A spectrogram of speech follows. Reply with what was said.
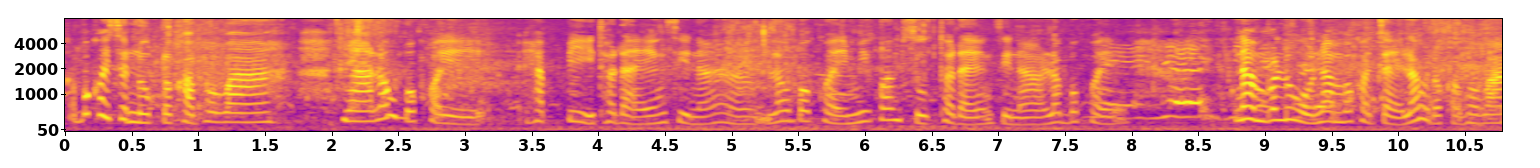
ก็บ่ค่อยสนุกหรอกค่ะเพราะว่าญาเราบ่ค่อยแฮปปี้เท่าใดจังซี่นะ เราบ่ค่อยมีความสุขเท่าใดจังซี่นะ เราบ่ค่อยนํบ่รู้นํบ่เข้าใจเราดอกค่ะเพราะว่า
